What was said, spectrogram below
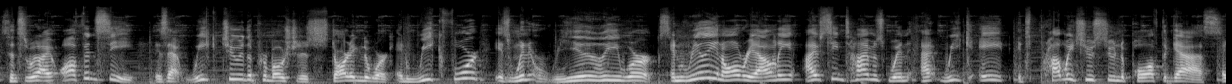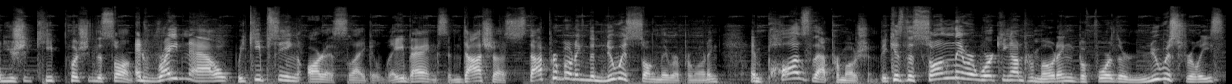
Since what I often see is that week two, the promotion is starting to work, and week four is when it really works. And really, in all reality, I've seen times when at week eight, it's probably too soon to pull off the gas, and you should keep pushing the song. And right now, we keep seeing artists like Lay Bankz and Dasha stop promoting the newest song they were promoting and pause that promotion because the song they were working on promoting before their newest release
